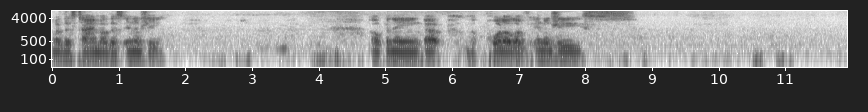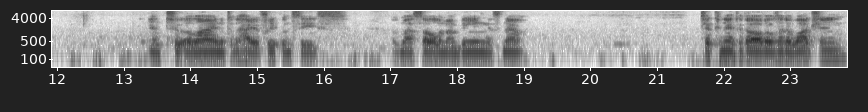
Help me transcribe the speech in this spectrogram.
of this time, of this energy, opening up the portal of energies and to align into the higher frequencies of my soul and my beingness now. To connect with all those that are watching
